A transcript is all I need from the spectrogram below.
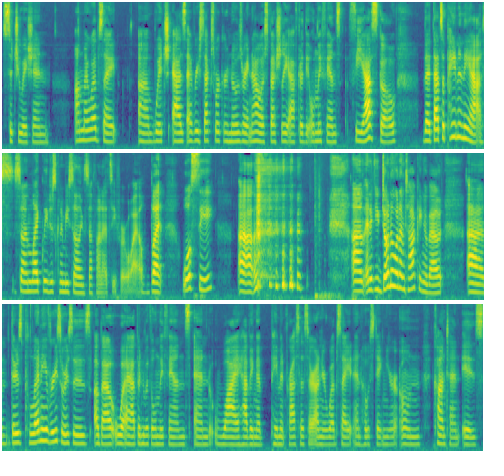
situation on my website. Um, which, as every sex worker knows right now, especially after the OnlyFans fiasco, that that's a pain in the ass. So I'm likely just going to be selling stuff on Etsy for a while, but we'll see. Uh, um, and if you don't know what I'm talking about, um, there's plenty of resources about what happened with OnlyFans and why having a payment processor on your website and hosting your own content is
